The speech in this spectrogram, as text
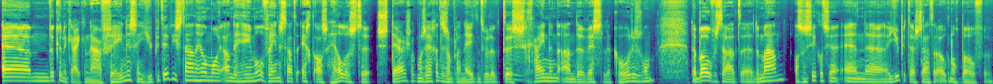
Um, we kunnen kijken naar Venus en Jupiter. Die staan heel mooi aan de hemel. Venus staat echt als helderste ster, zou ik maar zeggen. Het is een planeet natuurlijk te schijnen aan de westelijke horizon. Daarboven staat uh, de maan als een sikkeltje. En uh, Jupiter staat er ook nog boven. Dat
